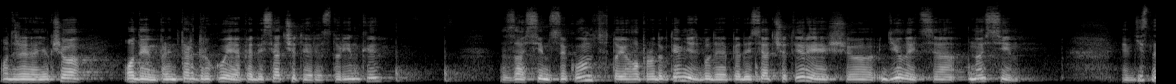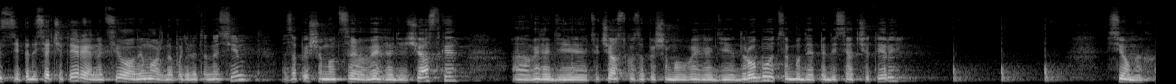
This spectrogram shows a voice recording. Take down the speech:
Отже, якщо один принтер друкує 54 сторінки за 7 секунд, то його продуктивність буде 54, що ділиться на 7. І в дійсності 54 на ціло не можна поділити на 7. Запишемо це у вигляді частки. У вигляді, цю частку запишемо у вигляді дробу. Це буде 54 сьомих.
